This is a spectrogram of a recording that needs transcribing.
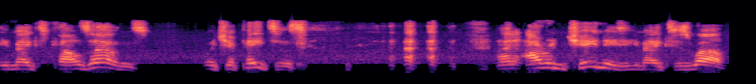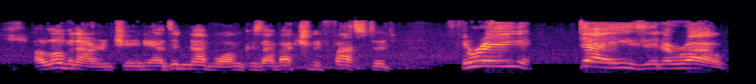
he makes calzones, which are pizzas. and arancinis he makes as well. I love an arancini. I didn't have one because I've actually fasted three days in a row.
